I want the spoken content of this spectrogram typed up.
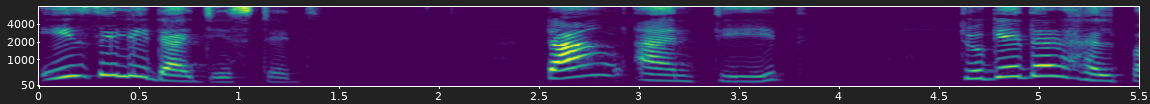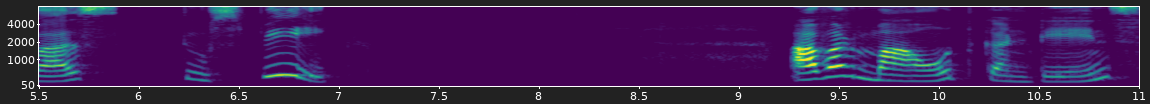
easily digested. Tongue and teeth together help us to speak. Our mouth contains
